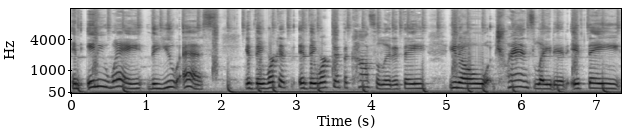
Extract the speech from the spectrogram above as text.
in any way the u.s if they work at if they worked at the consulate if they you know translated if they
